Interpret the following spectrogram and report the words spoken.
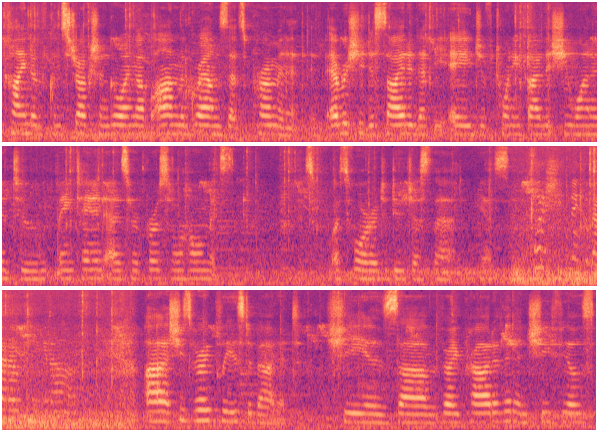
kind of construction going up on the grounds that's permanent. If ever she decided at the age of 25 that she wanted to maintain it as her personal home, it's, it's, it's for her to do just that, yes. What does she think about opening it up? Uh, she's very pleased about it. She is um, very proud of it, and she feels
